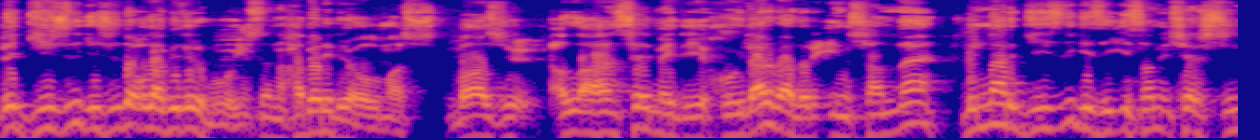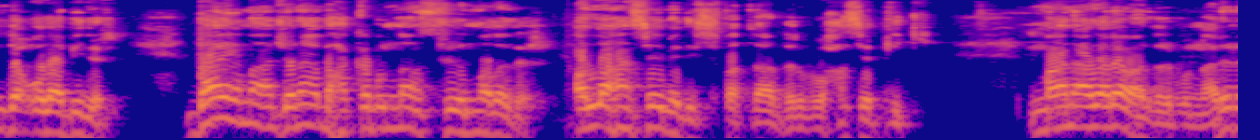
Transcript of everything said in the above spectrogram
Ve gizli gizli de olabilir bu. İnsanın haberi bile olmaz. Bazı Allah'ın sevmediği huylar vardır insanda. Bunlar gizli gizli insanın içerisinde olabilir. Daima Cenab-ı Hakk'a bundan sığınmalıdır. Allah'ın sevmediği sıfatlardır bu hasetlik. Manaları vardır bunların.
